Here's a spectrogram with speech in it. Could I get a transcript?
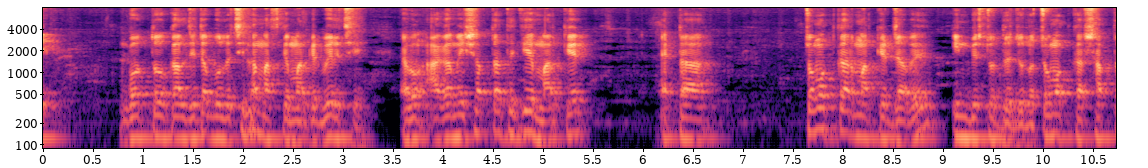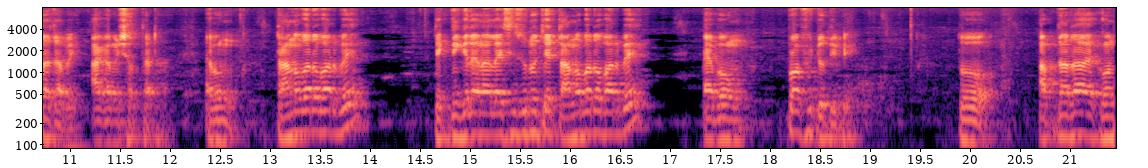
এ গতকাল যেটা বলেছিলাম, আজকে মার্কেট বেড়েছে এবং আগামী সপ্তাহ থেকে মার্কেট একটা চমৎকার মার্কেট যাবে ইনভেস্টরদের জন্য, চমৎকার সপ্তাহ যাবে আগামী সপ্তাহটা। এবং টার্নওভারও বাড়বে টেকনিক্যাল অ্যানালাইসিস অনুযায়ী টার্নওভারও বাড়বে এবং প্রফিটও দিবে। তো আপনারা এখন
